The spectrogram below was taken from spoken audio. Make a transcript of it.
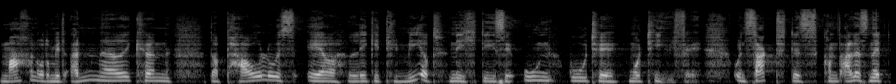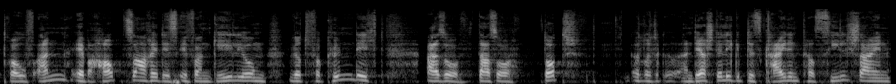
machen oder mit anmerken, der Paulus, er legitimiert nicht diese ungute Motive und sagt, das kommt alles nicht drauf an, aber Hauptsache, das Evangelium wird verkündigt, also dass er dort an der Stelle gibt es keinen Persilschein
